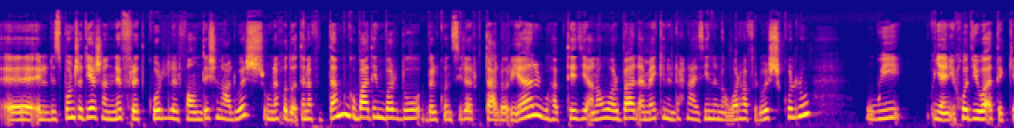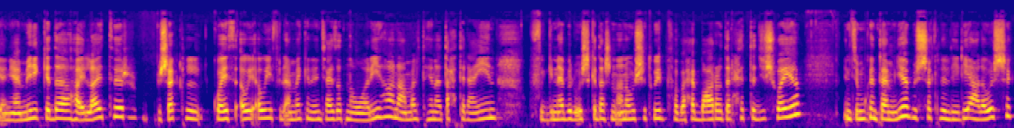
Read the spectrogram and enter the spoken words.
آه الاسبونجة دي عشان نفرد كل ال foundation على الوش وناخد وقتنا في الدمج. وبعدين برضو بال concealer بتاع L'Oréal وهبتدي أنور بقى الأماكن اللي إحنا عايزين ننورها في الوش كله يعني خدي وقتك. يعني اعملي كده highlighter بشكل كويس قوي قوي في الأماكن اللي انت عايزة تنوريها. أنا عملت هنا تحت العين وفي جناب الوش كده عشان أنا وشي طويل فبحب أعرض الحتة دي شوية. انت ممكن تعمليها بالشكل اللي يليق على وشك.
